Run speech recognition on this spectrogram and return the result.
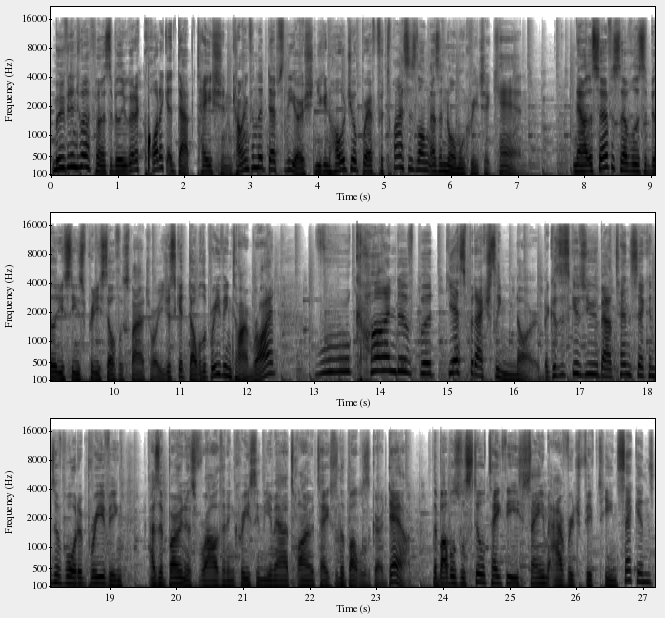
Moving into our first ability, we've got Aquatic Adaptation. Coming from the depths of the ocean, you can hold your breath for twice as long as a normal creature can. Now, at the surface level, this ability seems pretty self-explanatory. You just get double the breathing time, right? kind of, but yes, but actually no, because this gives you about 10 seconds of water breathing as a bonus rather than increasing the amount of time it takes for the bubbles to go down. The bubbles will still take the same average 15 seconds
